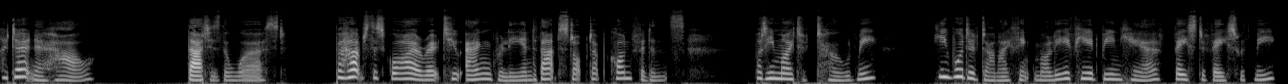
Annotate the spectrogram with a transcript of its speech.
I don't know how. That is the worst. Perhaps the squire wrote too angrily, and that stopped up confidence. But he might have told me. He would have done, I think, Molly, if he had been here, face to face with me.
